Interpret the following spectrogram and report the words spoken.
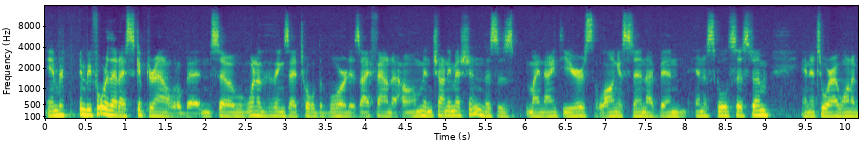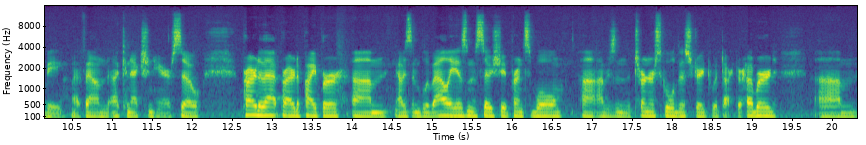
And, and before that, I skipped around a little bit. And so, one of the things I told the board is I found a home in Shawnee Mission. This is my ninth year. It's the longest stint I've been in a school system, and it's where I want to be. I found a connection here. So, prior to that, prior to Piper, um, I was in Blue Valley as an associate principal. Uh, I was in the Turner School District with Dr. Hubbard um,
